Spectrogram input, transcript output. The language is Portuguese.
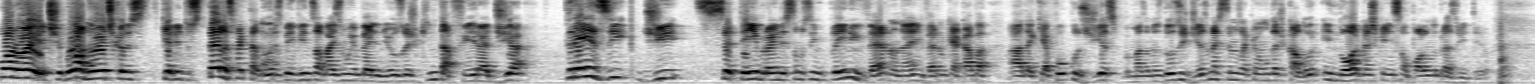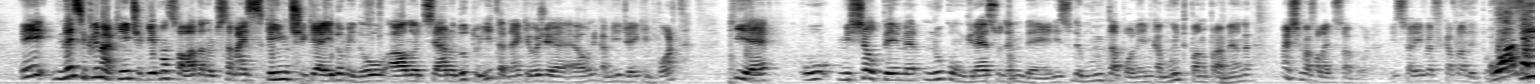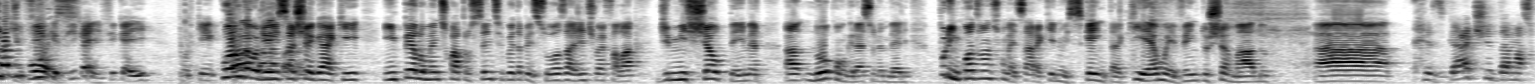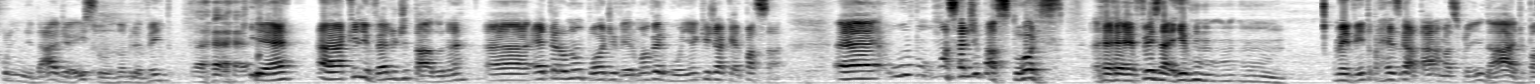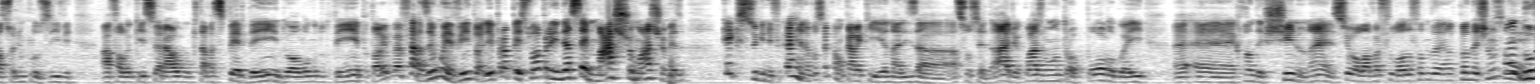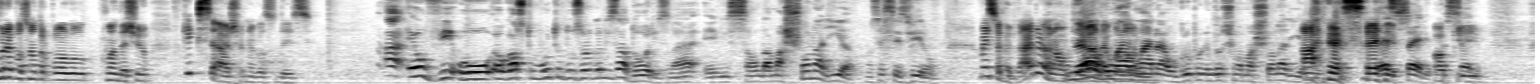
Boa noite, boa noite, queridos- queridos telespectadores. Bem-vindos a mais um MBL News. Hoje, quinta-feira, dia 13 de setembro. Ainda estamos em pleno inverno, né? Inverno que acaba ah, daqui a poucos dias, mais ou menos 12 dias, mas temos aqui uma onda de calor enorme, acho que em São Paulo e no Brasil inteiro. E nesse clima quente aqui, vamos falar da notícia mais quente que aí dominou ao noticiário do Twitter, né? Que hoje é a única mídia aí que importa, que é o Michel Temer no Congresso do MBL. Isso deu muita polêmica, muito pano pra manga, mas a gente vai falar disso agora. Isso aí vai ficar pra depois. Guarda fique, pra depois. Fique, fica aí, fica aí. Porque quando Para, a audiência para, para. chegar aqui em pelo menos 450 pessoas, a gente vai falar de Michel Temer ah, no Congresso do MBL. Por enquanto, vamos começar aqui no Esquenta, que é um evento chamado ah, Resgate da Masculinidade, é isso o nome do evento? que é ah, aquele velho ditado, né? Ah, hétero não pode ver uma vergonha que já quer passar. É, um- uma série de pastores é, fez aí um, um- um evento para resgatar a masculinidade. O pastor, inclusive, ah, falou que isso era algo que estava se perdendo ao longo do tempo e tal. E vai fazer um evento ali para a pessoa aprender a ser macho, macho mesmo. O que, é que isso significa, Renan? Você que é um cara que analisa a sociedade, é quase um antropólogo aí é, é, clandestino, né? Se o Olavo é filósofo clandestino, não Sim. dúvida que você é um antropólogo clandestino. O que, que você acha de um negócio desse? Ah, eu vi, o, eu gosto muito dos organizadores, né? Eles são da machonaria. Não sei se vocês viram. Mas isso é verdade ou é Não, piada não com é, o não é, não é. O grupo organizador chama machonaria. Ah, é sério? É sério, é Ok. sério.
